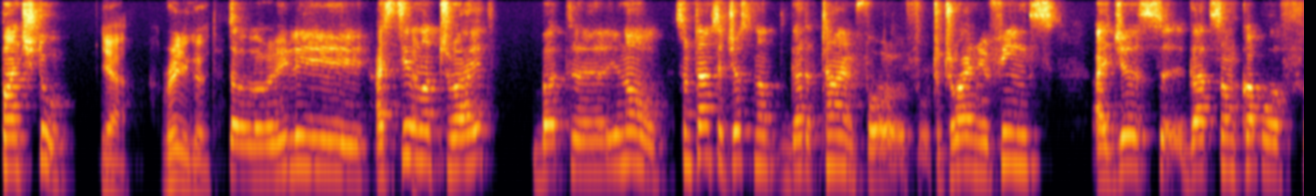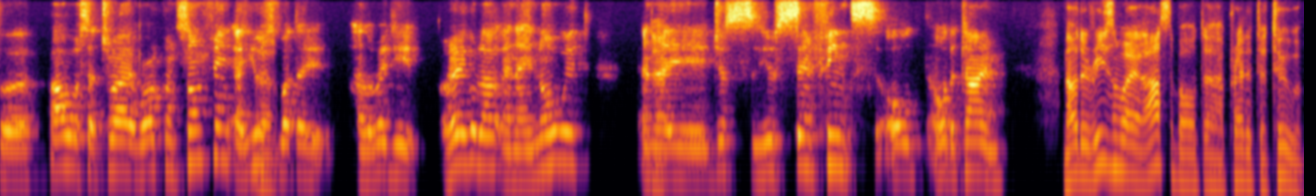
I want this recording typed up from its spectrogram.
punch 2 Yeah, really good. so really i still not tried but uh, you know sometimes i just not got a time for, for to try new things i just got some couple of uh, hours i try work on something i use Yeah. what i already regular and i know it and Yeah. i just use same things all all the time Now, the reason why I asked about uh, Predator 2,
